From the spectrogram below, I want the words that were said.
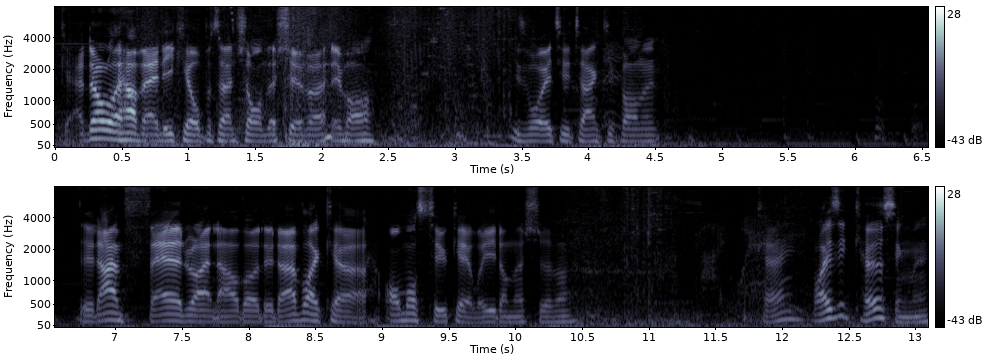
Okay, I don't really have any kill potential on this Shiva anymore. He's way too tanky for me. Dude, I'm fed right now though, dude. I have like uh, almost 2k lead on this Shiva. Okay, why is he cursing me?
